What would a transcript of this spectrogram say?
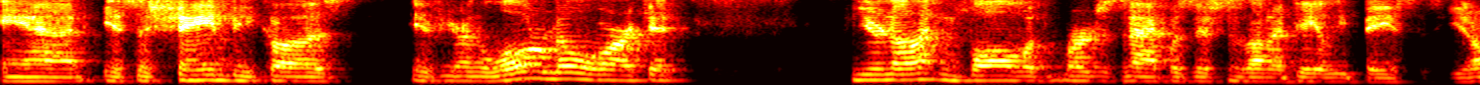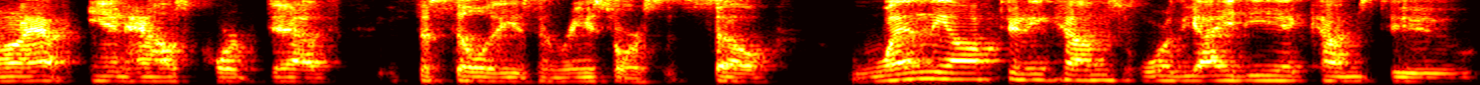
And it's a shame because if you're in the lower middle market, you're not involved with mergers and acquisitions on a daily basis. You don't have in-house corp dev facilities and resources. So when the opportunity comes or the idea comes to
